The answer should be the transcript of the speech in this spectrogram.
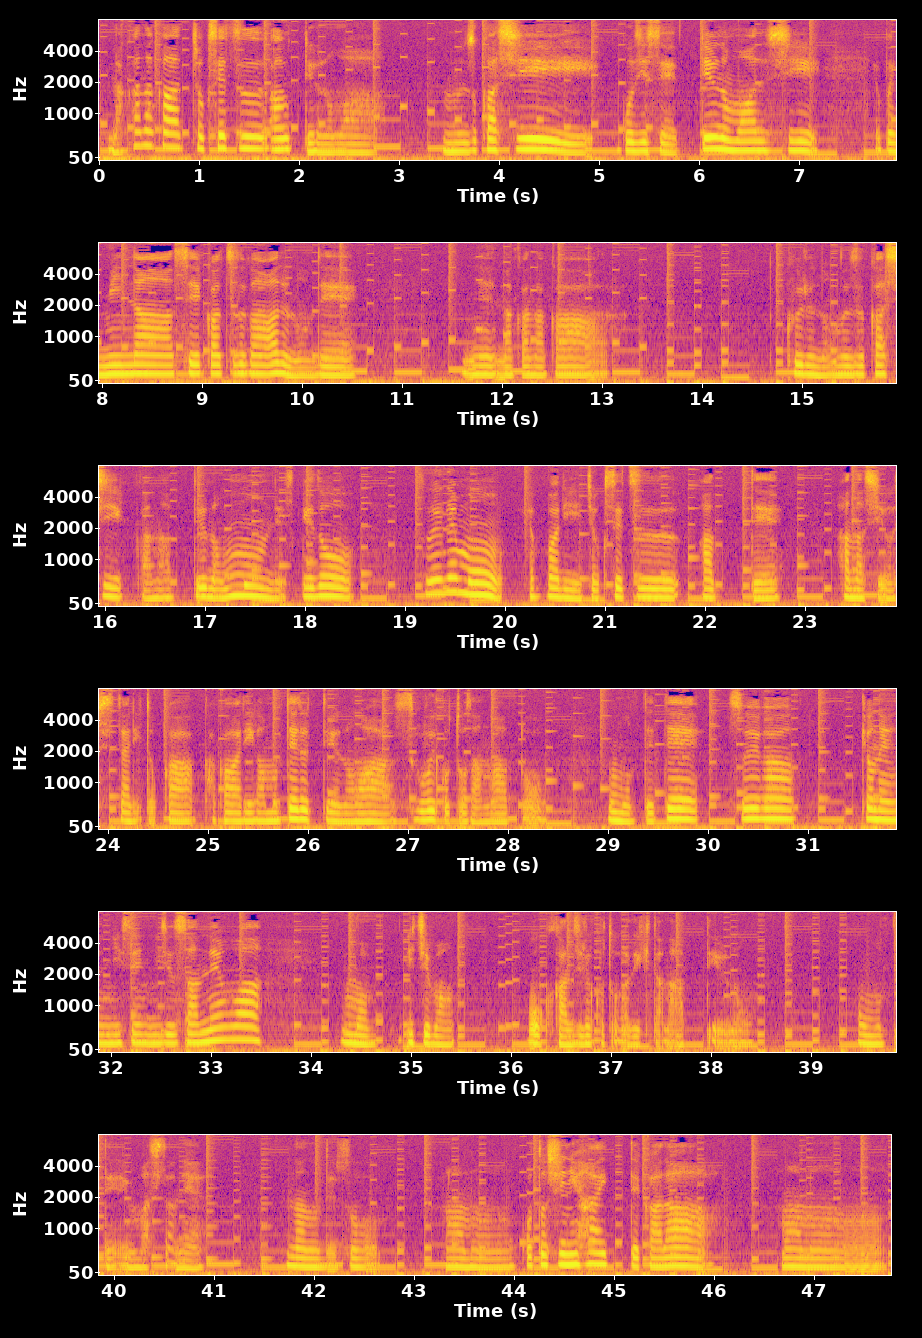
なかなか直接会うっていうのは難しいご時世っていうのもあるしやっぱりみんな生活があるのでねなかなか来るの難しいかなっていうのは思うんですけどそれでもやっぱり直接会って話をしたりとか関わりが持てるっていうのはすごいことだなと思っててそれが去年2023年はまあ一番多く感じることができたなっていうのを思っていましたね。なのでそうあの今年に入ってからあの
